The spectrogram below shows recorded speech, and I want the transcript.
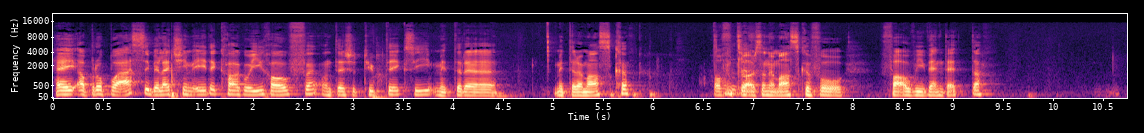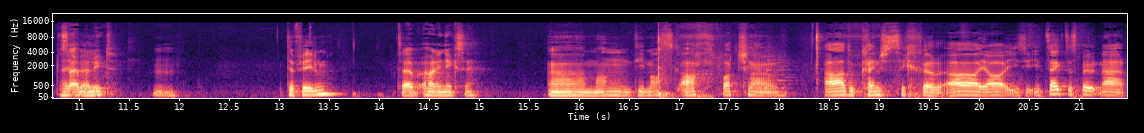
Hey, apropos Essen, ich bin letztens im EDK einkaufen und da war ein Typ da mit einer, mit einer Maske. Und zwar Hoffentlich. so eine Maske von V wie Vendetta. Welche? nicht. Der Film. Das habe ich nicht gesehen. Ah, Mann, die Maske. Ach, warte schnell. Ah, du kennst es sicher. Ah, ja, easy. Ich zeig das Bild näher.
